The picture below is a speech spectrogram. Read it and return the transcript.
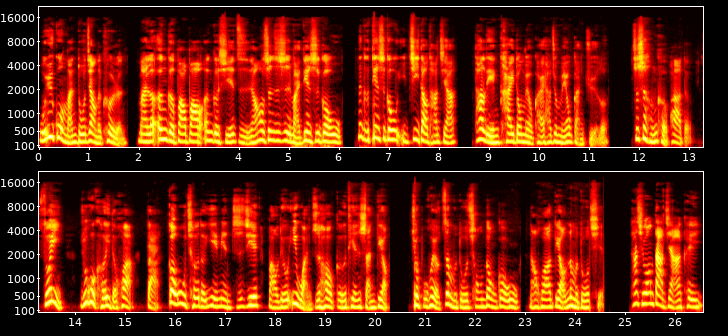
我遇过蛮多这样的客人，买了 N 个包包、N 个鞋子，然后甚至是买电视购物，那个电视购物一寄到他家，他连开都没有开，他就没有感觉了，这是很可怕的。所以如果可以的话，把购物车的页面直接保留一晚之后，隔天删掉。就不会有这么多冲动购物，然后花掉那么多钱。他希望大家可以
